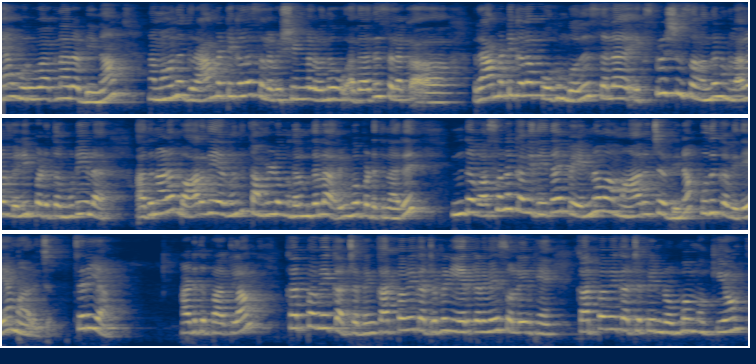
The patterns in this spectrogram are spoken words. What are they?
ஏன் உருவாக்குனார் அப்படின்னா நம்ம வந்து கிராமட்டிக்கலாக சில விஷயங்கள் வந்து அதாவது சில கிராமட்டிக்கலாக போகும்போது சில எக்ஸ்பிரஷன்ஸை வந்து நம்மளால் வெளிப்படுத்த முடியல. அதனால பாரதியார் வந்து தமிழில் முதன் முதல்ல அறிமுகப்படுத்தினாரு. இந்த வசன கவிதை தான் இப்போ என்னவா மாறுச்சு அப்படின்னா புது கவிதையாக மாறுச்சு. சரியா? அடுத்து பார்க்கலாம். கற்பவை கற்றபின் கற்பவை கற்றபின் ஏற்கனவே சொல்லியிருக்கேன். கற்பவை கற்றபின் ரொம்ப முக்கியம்.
